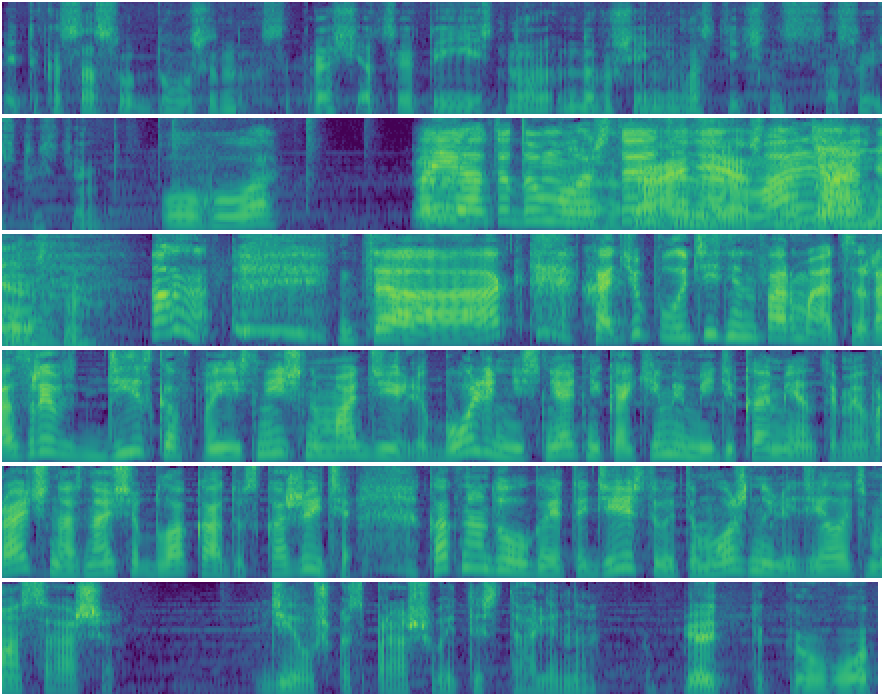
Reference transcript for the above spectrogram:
опять-таки сосуд должен сокращаться. Это и есть ну, нарушение эластичности сосудистой стенки. Ого! А я-то думала, что это нормально. Конечно. Так, хочу получить информацию. Разрыв диска в поясничном отделе. Боли не снять никакими медикаментами. Врач назначил блокаду. Скажите, как надолго это действует и можно ли делать массаж? Девушка спрашивает из Сталина. Опять-таки вот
